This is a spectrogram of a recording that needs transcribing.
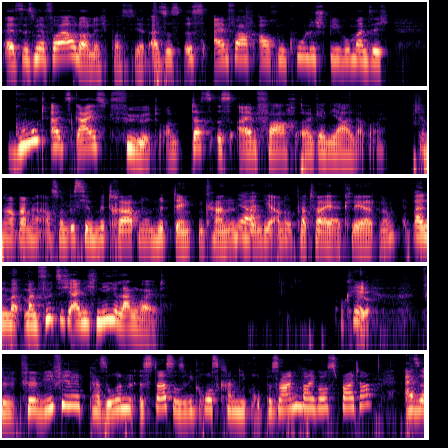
Es ist mir vorher auch noch nicht passiert. Also es ist einfach auch ein cooles Spiel, wo man sich gut als Geist fühlt. Und das ist einfach äh, genial dabei. Genau, weil man auch so ein bisschen mitraten und mitdenken kann, Ja. wenn die andere Partei erklärt. Ne? Man, man, man fühlt sich eigentlich nie gelangweilt. Okay. Für, für wie viele Personen ist das? Also wie groß kann die Gruppe sein bei Ghostwriter? Also,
